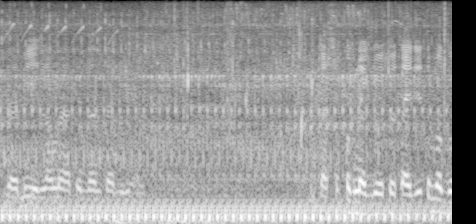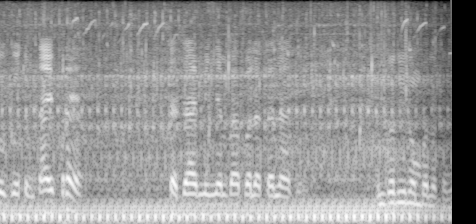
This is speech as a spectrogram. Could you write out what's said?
Damihin lang natin ng damihan. Kaso pag nagluto tayo dito, magugutom tayo pre. Sa dami niyang babalatan natin. Ang dali lang balatan.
